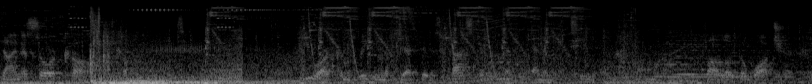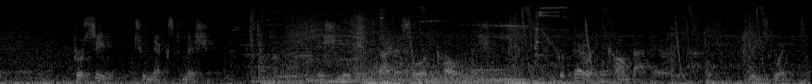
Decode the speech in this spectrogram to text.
Dinosaur cull. You are completing objectives faster than the enemy team. Follow the Watcher. Proceed to next mission. Initiating dinosaur cull mission. Preparing combat area. Please wait.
